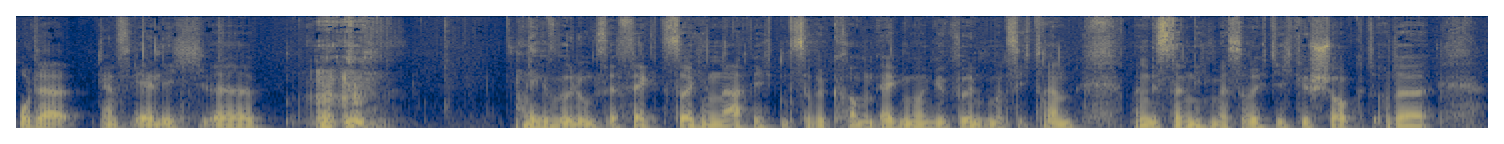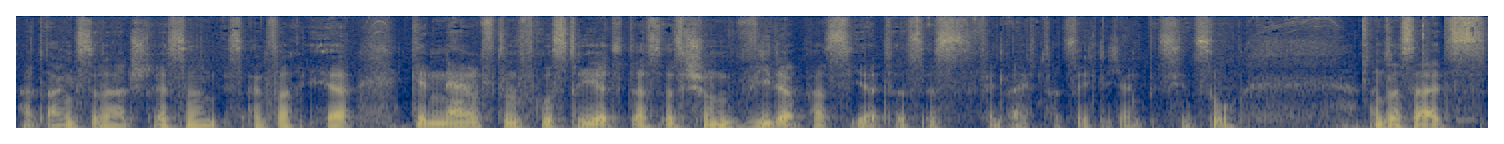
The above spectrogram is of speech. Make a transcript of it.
oder ganz ehrlich, äh, der Gewöhnungseffekt, solche Nachrichten zu bekommen. Irgendwann gewöhnt man sich dran. Man ist dann nicht mehr so richtig geschockt oder hat Angst oder hat Stress, sondern ist einfach eher genervt und frustriert, dass es schon wieder passiert. Das ist vielleicht tatsächlich ein bisschen so. Andererseits,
